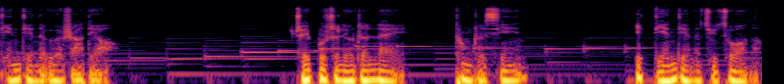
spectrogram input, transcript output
点点的扼杀掉。谁不是流着泪，痛着心，一点点的去做呢？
